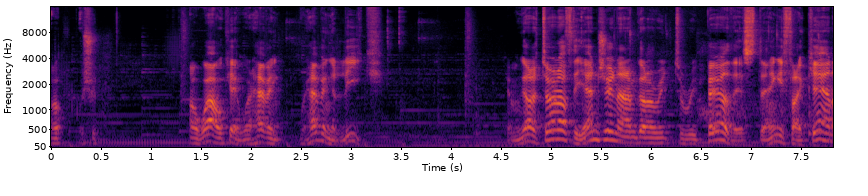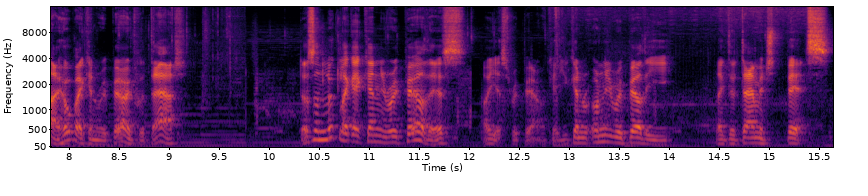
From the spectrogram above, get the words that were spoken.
Oh, we should... Oh wow, okay, we're having we're having a leak. I'm gonna turn off the engine and I'm gonna re to repair this thing. If I can, I hope I can repair it with that. Doesn't look like I can repair this. Oh yes, repair. Okay, you can only repair the like the damaged bits.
